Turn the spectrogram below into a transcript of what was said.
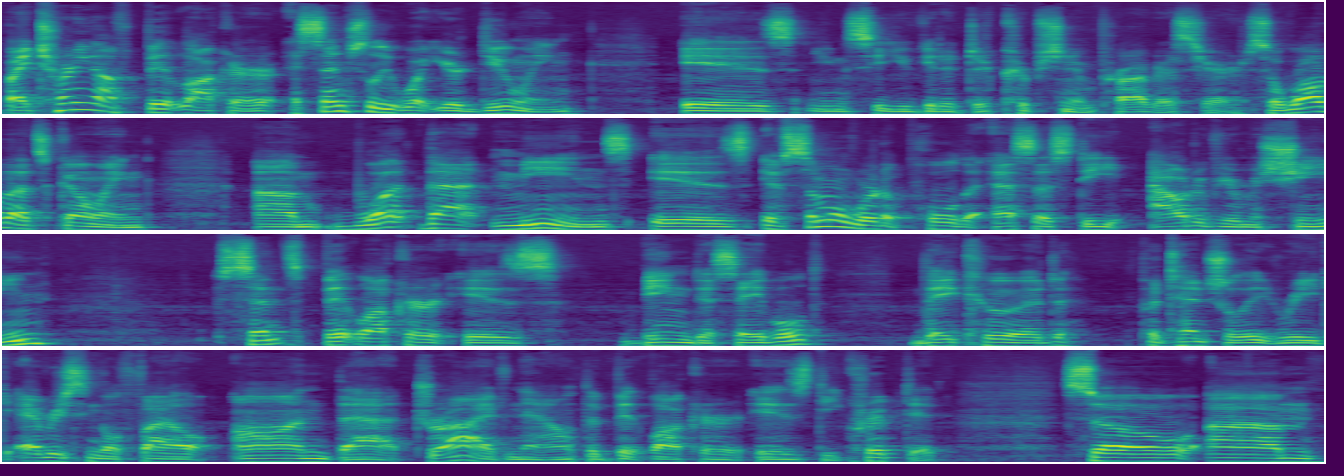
by turning off BitLocker, essentially what you're doing is, you can see you get a decryption in progress here. So while that's going, um, what that means is if someone were to pull the SSD out of your machine, since BitLocker is being disabled, they could potentially read every single file on that drive now that BitLocker is decrypted. So um,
